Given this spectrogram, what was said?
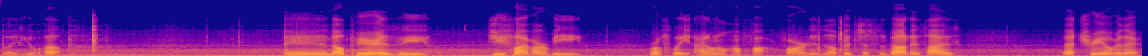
but you go up. And up here is the G5RV, roughly, I don't know how far, far it is up, it's just about as high as that tree over there,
